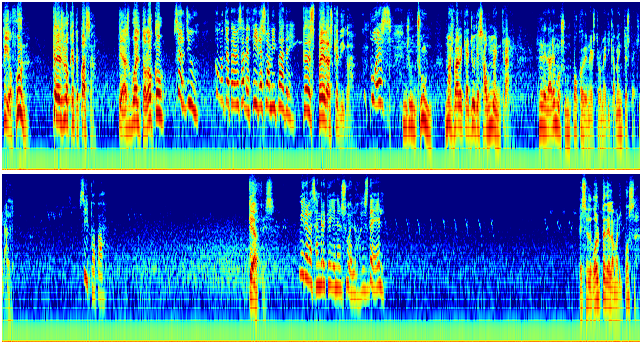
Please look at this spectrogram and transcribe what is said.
Tío Fun, ¿qué es lo que te pasa? ¿Te has vuelto loco? Sergio, ¿cómo te atreves a decir eso a mi padre? ¿Qué esperas que diga? Pues... Yun Chun, más vale que ayudes a uno a entrar. Le daremos un poco de nuestro medicamento especial. Sí, papá. ¿Qué haces? Mira la sangre que hay en el suelo. Es de él. Es el golpe de la mariposa.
